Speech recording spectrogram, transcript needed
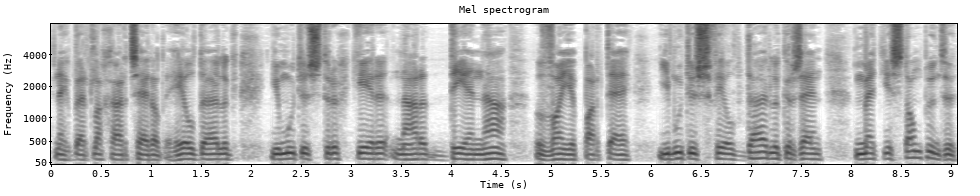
En Egbert Lachaert zei dat heel duidelijk. Je moet dus terugkeren naar het DNA van je partij. Je moet dus veel duidelijker zijn met je standpunten.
